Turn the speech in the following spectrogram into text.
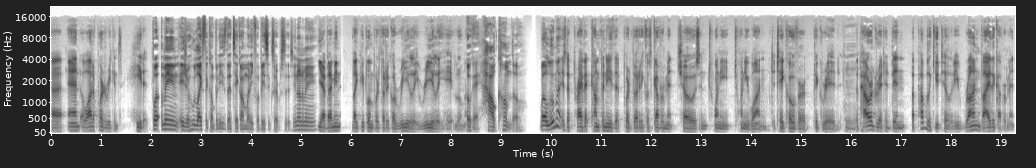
uh, and a lot of Puerto Ricans hate it. But I mean, Adrian, who likes the companies that take our money for basic services? You know what I mean? Yeah, but I mean, like people in Puerto Rico really, really hate Luma. Okay, how come though? Well, Luma is a private company that Puerto Rico's government chose in 2021 to take over the grid. Hmm. The power grid had been a public utility run by the government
